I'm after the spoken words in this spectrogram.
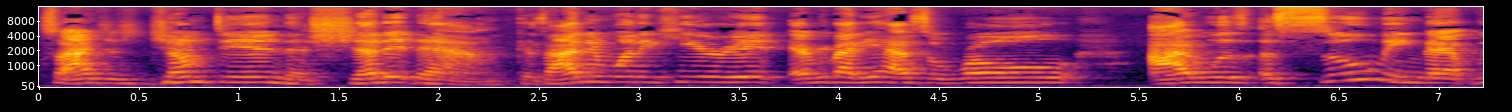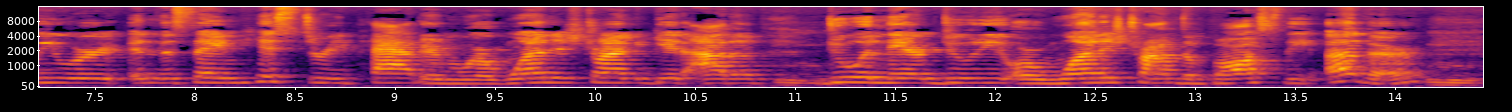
So I just jumped in and shut it down because I didn't want to hear it. Everybody has a role. I was assuming that we were in the same history pattern where one is trying to get out of Mm. doing their duty or one is trying to boss the other. Mm.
